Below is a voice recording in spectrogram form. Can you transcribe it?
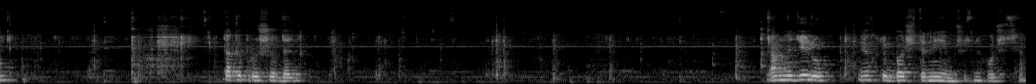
От. так і пройшов день. А в неділю, я хліб, бачите, не їм, щось не хочеться.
